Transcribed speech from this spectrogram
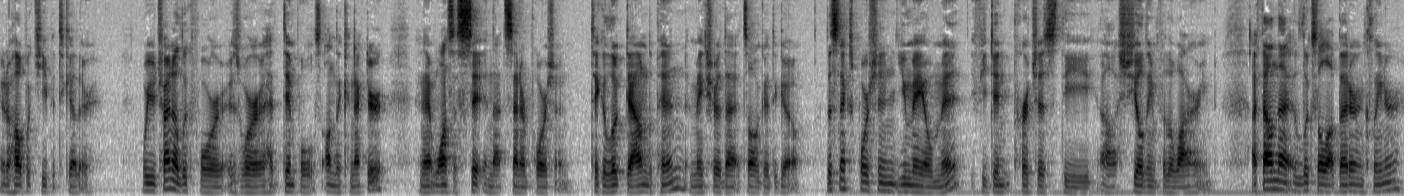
It'll help keep it together. What you're trying to look for is where it had dimples on the connector and it wants to sit in that center portion. Take a look down the pin and make sure that it's all good to go. This next portion you may omit if you didn't purchase the uh, shielding for the wiring. I found that it looks a lot better and cleaner.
